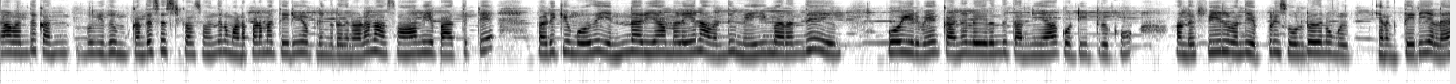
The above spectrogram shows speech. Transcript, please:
நான் வந்து கந் இது கந்த சஷ்டி கவசம் வந்து எனக்கு மனப்பாடமாக தெரியும் அப்படிங்கிறதுனால நான் சுவாமியை பார்த்துட்டு படிக்கும்போது என்ன அறியாமலேயே நான் வந்து மெய் மறந்து போயிடுவேன் கண்ணில் இருந்து தண்ணியாக கொட்டிகிட்ருக்கும் அந்த ஃபீல் வந்து எப்படி சொல்கிறதுன்னு உங்களுக்கு எனக்கு தெரியலை.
